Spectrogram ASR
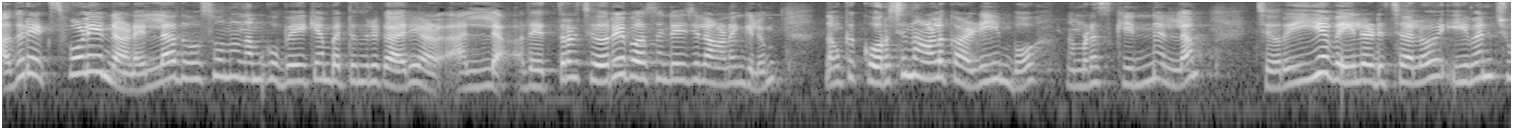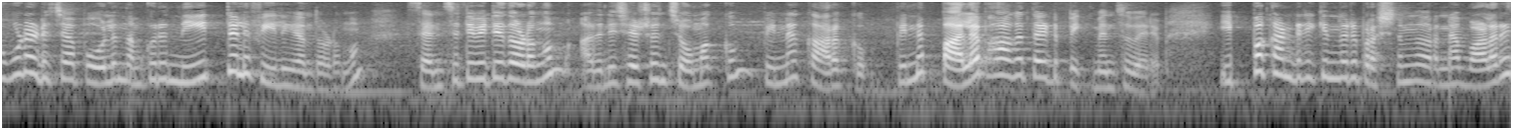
അതൊരു എക്സ്ഫോളിയന്റ് ആണ്. എല്ലാ ദിവസവും ഒന്നും നമുക്ക് ഉപയോഗിക്കാൻ പറ്റുന്നൊരു കാര്യമാണ്. അല്ല അത് എത്ര ചെറിയ പെർസെന്റേജിലാണെങ്കിലും നമുക്ക് കുറച്ച് നാൾ കഴിയുമ്പോൾ നമ്മുടെ സ്കിന്നെല്ലാം ചെറിയ വെയിലടിച്ചാലോ ഈവൻ ചൂടടിച്ചാൽ പോലും നമുക്കൊരു നീറ്റൽ ഫീൽ ചെയ്യാൻ തുടങ്ങും. സെൻസിറ്റിവിറ്റി തുടങ്ങും. അതിനുശേഷം ചുമക്കും പിന്നെ കറക്കും പിന്നെ പല ഭാഗത്തായിട്ട് പിഗ്മെന്റ്സ് വരും. ഇപ്പോൾ കണ്ടിരിക്കുന്ന ഒരു പ്രശ്നം എന്ന് പറഞ്ഞാൽ വളരെ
